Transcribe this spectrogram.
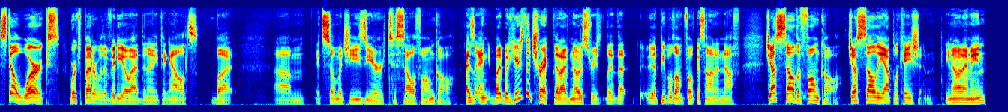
Still works works better with a video ad than anything else but um, it's so much easier to sell a phone call. As and but but here's the trick that i've noticed re- that that people don't focus on enough. Just sell the phone call. Just sell the application. You know what i mean?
